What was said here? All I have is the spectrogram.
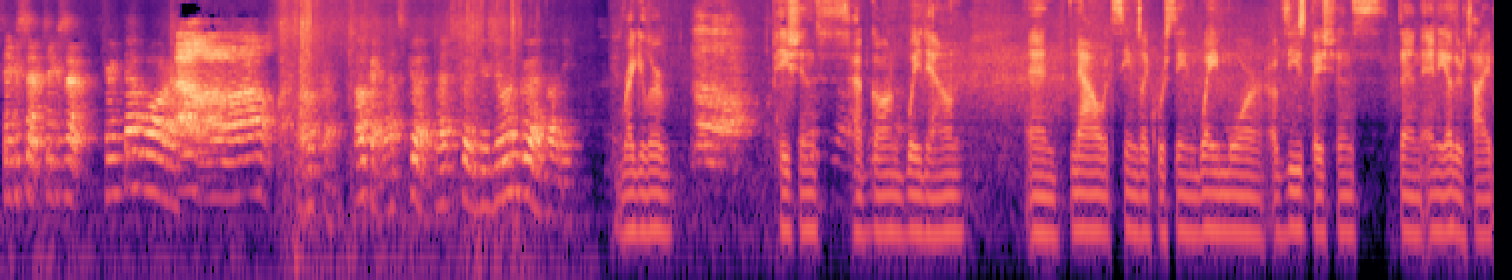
Take a sip, take a sip. Drink that water. Oh, oh, oh, okay, okay, that's good. That's good. You're doing good, buddy. regular patients have gone way down and now it seems like we're seeing way more of these patients than any other type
